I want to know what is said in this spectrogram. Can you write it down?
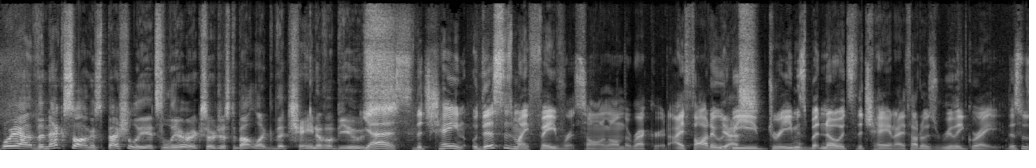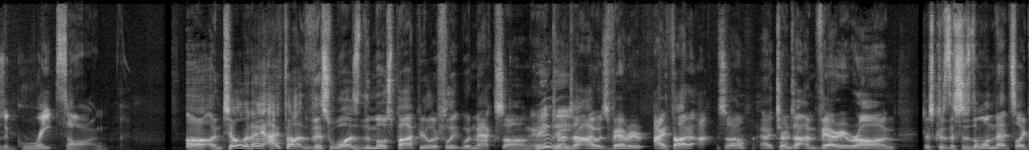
Well, yeah, the next song especially, its lyrics are just about like the chain of abuse. Yes, the chain. This is my favorite song on the record. I thought it would be Dreams, but no, it's the chain. I thought it was really great. This was a great song. Uh, until today, I thought this was the most popular Fleetwood Mac song, and it Really? turns out I was very. I thought so. It turns out I'm very wrong, just because this is the one that's like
